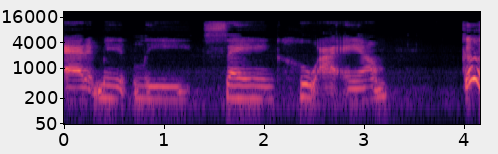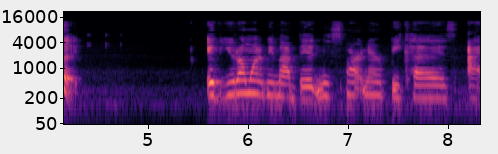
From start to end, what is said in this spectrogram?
adamantly saying who I am, good. If you don't want to be my business partner because I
